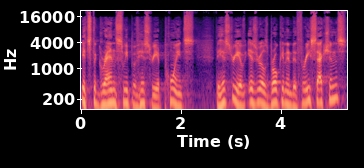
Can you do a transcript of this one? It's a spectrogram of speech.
It's the grand sweep of history. It points, the history of Israel is broken into three sections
